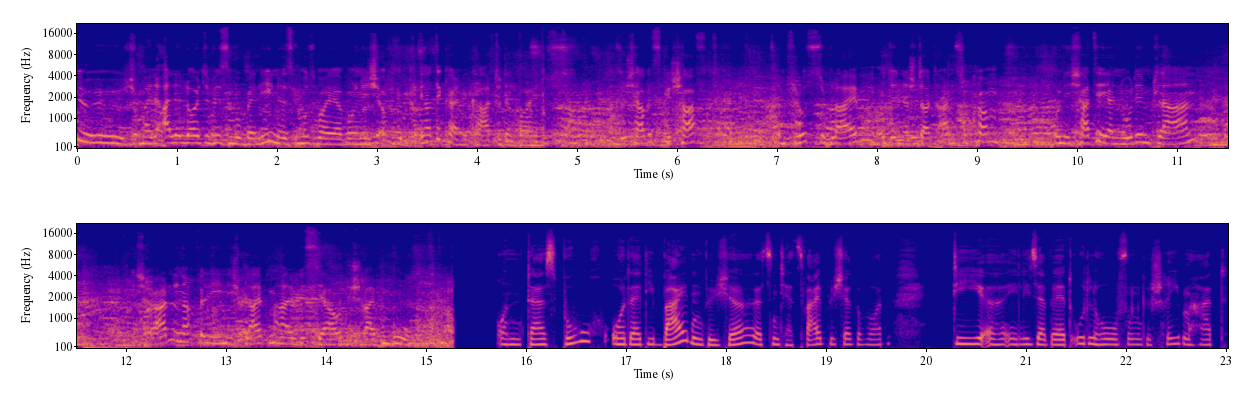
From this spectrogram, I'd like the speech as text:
Nö, ich meine, alle Leute wissen, wo Berlin ist. Muss man ja wohl nicht. Ich hatte keine Karte dabei. Also ich habe es geschafft, im Fluss zu bleiben und in der Stadt anzukommen. Und ich hatte ja nur den Plan, ich radel nach Berlin, ich bleibe ein halbes Jahr und ich schreibe ein Buch. Und das Buch oder die beiden Bücher, das sind ja zwei Bücher geworden, die äh, Elisabeth Udelhofen geschrieben hat,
